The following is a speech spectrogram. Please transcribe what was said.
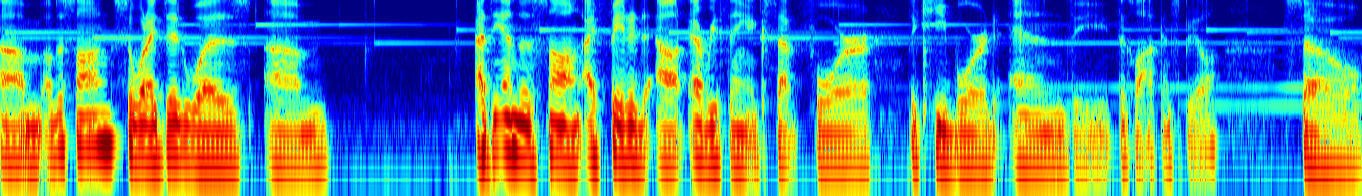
um, of the song. So what I did was um, at the end of the song, I faded out everything except for the keyboard and the the glockenspiel. So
